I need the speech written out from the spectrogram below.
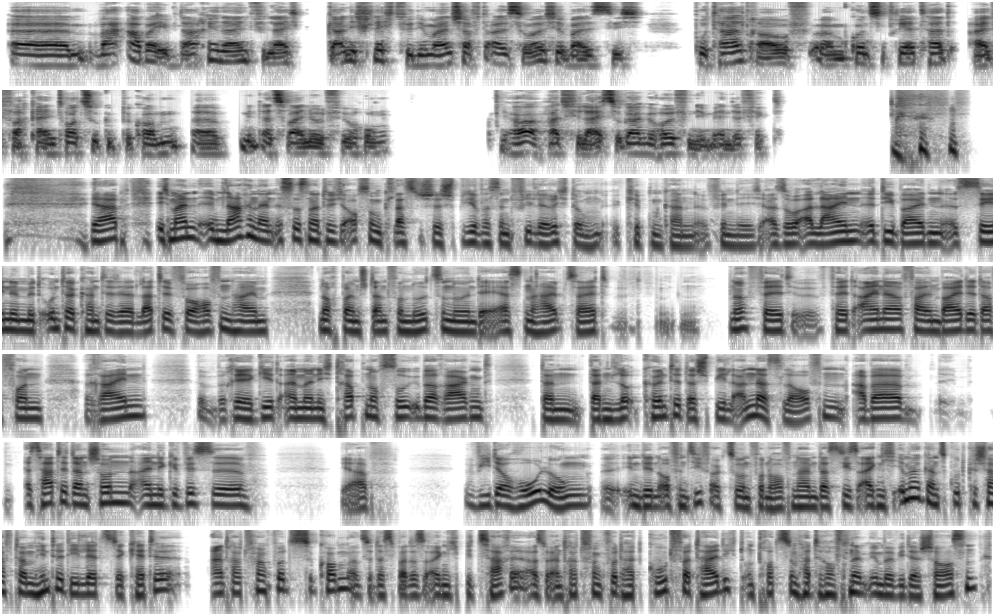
Ähm, war aber im Nachhinein vielleicht gar nicht schlecht für die Mannschaft als solche, weil es sich brutal drauf ähm, konzentriert hat, einfach kein Tor zu bekommen äh, mit einer 2-0-Führung. Ja, hat vielleicht sogar geholfen im Endeffekt. Ja, ich meine, im Nachhinein ist das natürlich auch so ein klassisches Spiel, was in viele Richtungen kippen kann, finde ich. Also allein die beiden Szenen mit Unterkante der Latte für Hoffenheim noch beim Stand von 0 zu 0 in der ersten Halbzeit. Ne, fällt, fällt einer, fallen beide davon rein, reagiert einmal nicht Trapp noch so überragend, dann, dann könnte das Spiel anders laufen. Aber es hatte dann schon eine gewisse, ja, Wiederholung äh, in den Offensivaktionen von Hoffenheim, dass die es eigentlich immer ganz gut geschafft haben, hinter die letzte Kette Eintracht Frankfurts zu kommen. Also das war das eigentlich bizarre. Also Eintracht Frankfurt hat gut verteidigt und trotzdem hatte Hoffenheim immer wieder Chancen.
